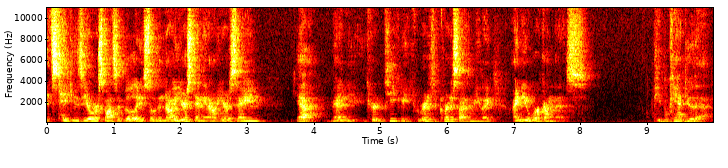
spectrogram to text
It's taking zero responsibility. So then now you're standing out here saying, yeah, man, critique me, criticize me. Like, I need to work on this. People can't do that.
